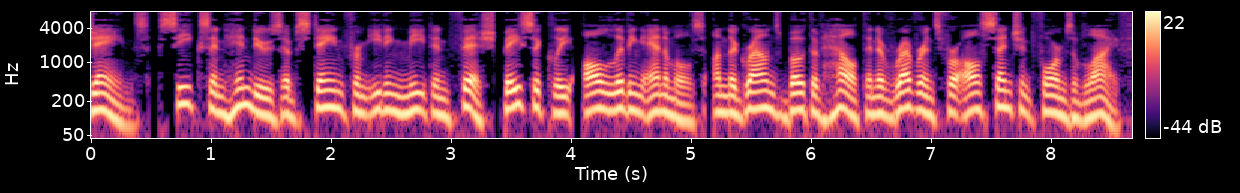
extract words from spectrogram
Jains, Sikhs and Hindus abstain from eating meat and fish, basically all living animals, on the grounds both of health and of reverence for all sentient forms of life.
